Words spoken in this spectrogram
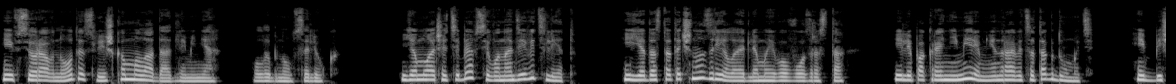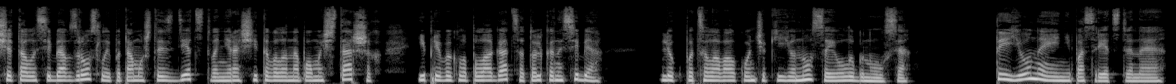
И все равно ты слишком молода для меня», — улыбнулся Люк. Я младше тебя всего на девять лет, и я достаточно зрелая для моего возраста. Или, по крайней мере, мне нравится так думать. Ибби считала себя взрослой, потому что с детства не рассчитывала на помощь старших и привыкла полагаться только на себя. Люк поцеловал кончик ее носа и улыбнулся. «Ты юная и непосредственная.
